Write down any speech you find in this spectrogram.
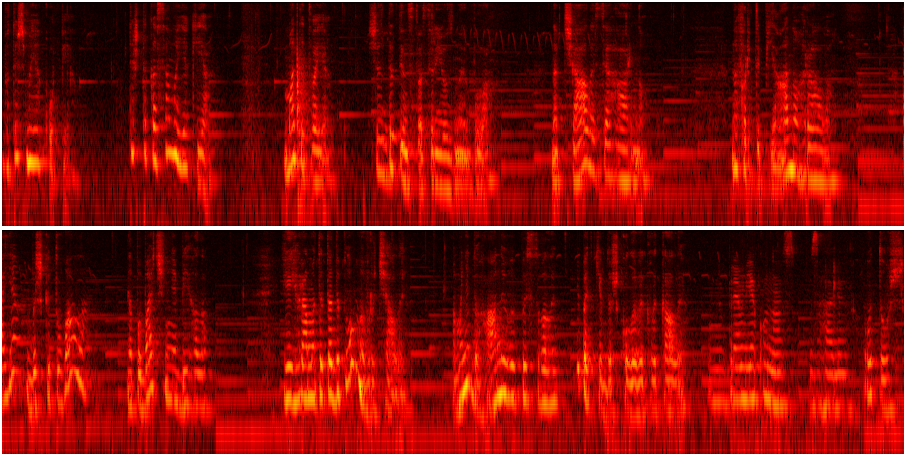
Бо ти ж моя копія. Ти ж така сама, як я. Мати твоя ще з дитинства серйозною була. Навчалася гарно, на фортепіано грала. А я бешкетувала, на побачення бігала. Їй грамоти та дипломи вручали, а мені догани виписували і батьків до школи викликали. Ну, прям як у нас з Галею. Отож,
